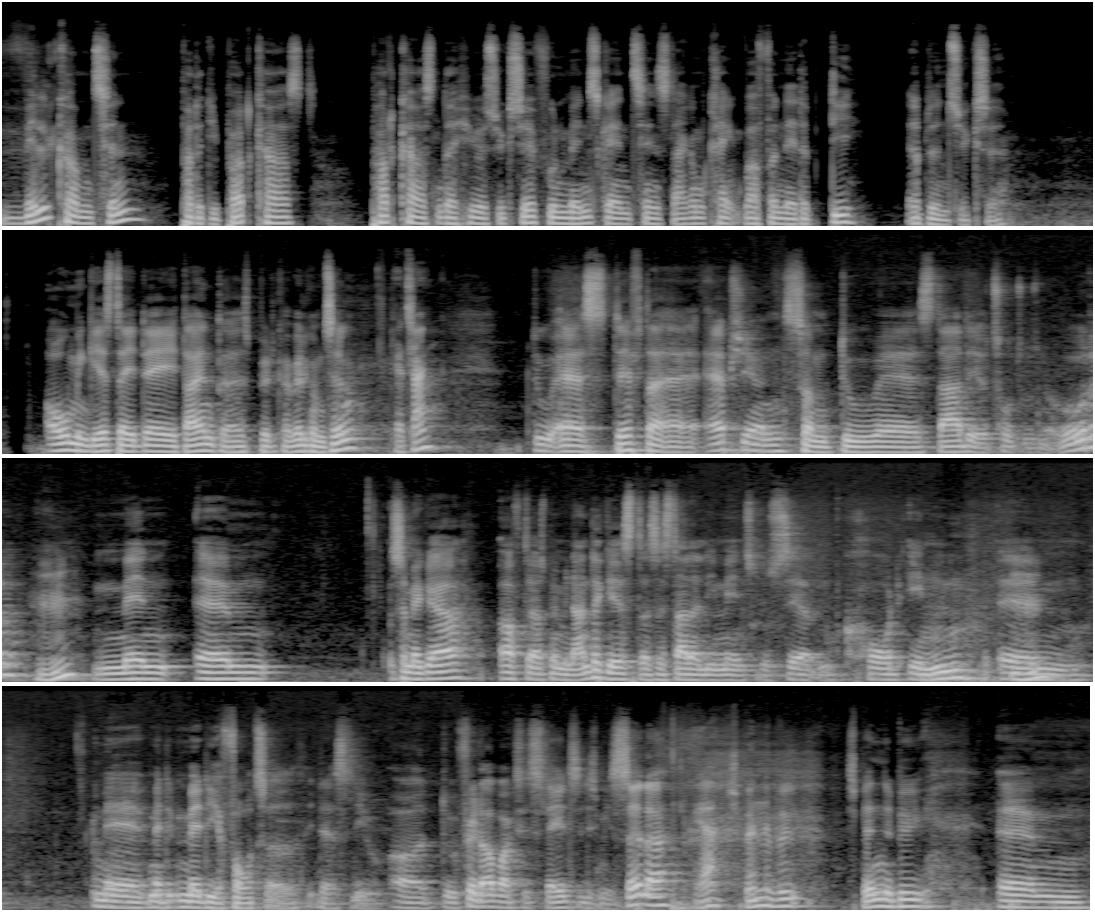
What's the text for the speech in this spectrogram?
Velkommen til Poddy Podcast. Podcasten, der hyrer succesfulde mennesker ind til en snak omkring, hvorfor netop de er blevet en succes. Og min gæst er i dag dig, Andreas Bøtker. Velkommen til. Ja, tak. Du er stifter af Aption, som du øh, startede i 2008. Mm-hmm. Men øhm, som jeg gør ofte også med mine andre gæster, så starter jeg lige med at introducere dem kort inden. Øhm, med, med, det, med det, de har foretaget i deres liv. Og du er født og opvokset i Slagelse, ligesom I selv er. Ja, spændende by. Spændende by. Øhm,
